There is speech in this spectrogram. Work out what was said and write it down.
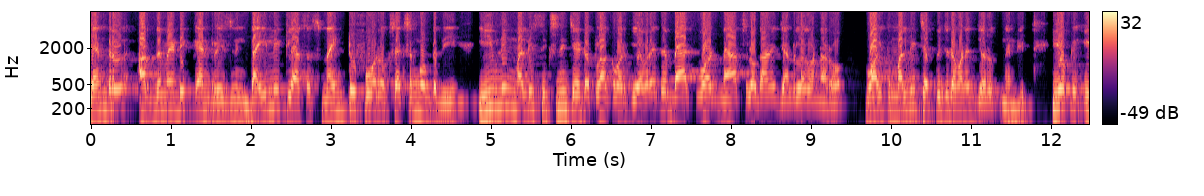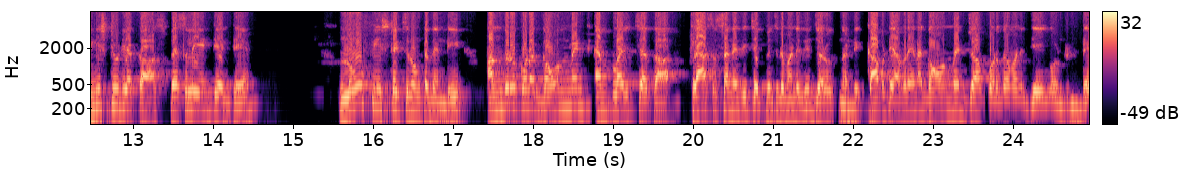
general arithmetic and reasoning daily classes nine to four ఒక సెక్షన్ ఉంటుంది. ఈవినింగ్ మళ్ళీ సిక్స్ నుంచి ఎయిట్ ఓ క్లాక్ వరకు ఎవరైతే బ్యాక్వర్డ్ మ్యాథ్స్లో కానీ జనరల్గా ఉన్నారో వాళ్ళకి మళ్ళీ చెప్పించడం అనేది జరుగుతుందండి. ఈ యొక్క ఇన్స్టిట్యూట్ యొక్క స్పెషల్ ఏంటి అంటే లో ఫీ స్ట్రక్చర్ ఉంటుందండి. అందరూ కూడా గవర్నమెంట్ ఎంప్లాయీస్ చేత క్లాసెస్ అనేది చెప్పించడం అనేది జరుగుతుందండి. కాబట్టి ఎవరైనా గవర్నమెంట్ జాబ్ కొడదామని ధ్యేయంగా ఉంటుంటే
